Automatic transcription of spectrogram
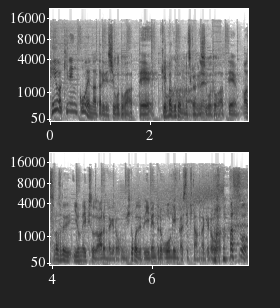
平和記念公園のあたりで仕事があって、原爆ドームの近くで仕事があって、まあ、それはそれでいろんなエピソードがあるんだけど、うん。一言で言うとイベントで大喧嘩してきたんだけど、あ、そう。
